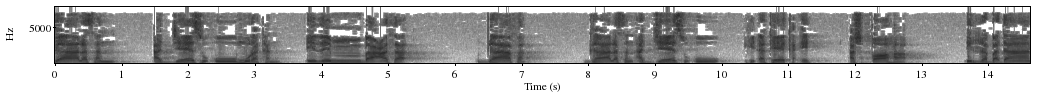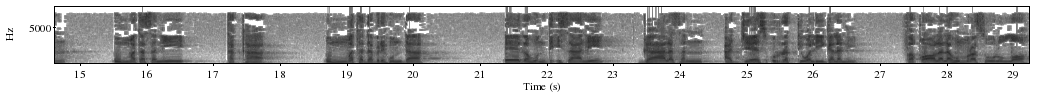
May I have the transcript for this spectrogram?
gaala san ajjeesu'uu muratan idin bacatha gaafa gaala san ajjeesu'uu hidhatee ka'e ashqaahaa irra badaan ummata sanii takkaa ummata dabre hundaa eega hundi isaanii gaala san ajjeesu irratti walii galanii فقال لهم رسول الله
